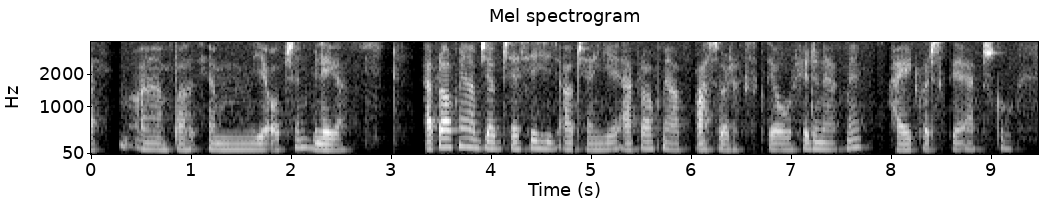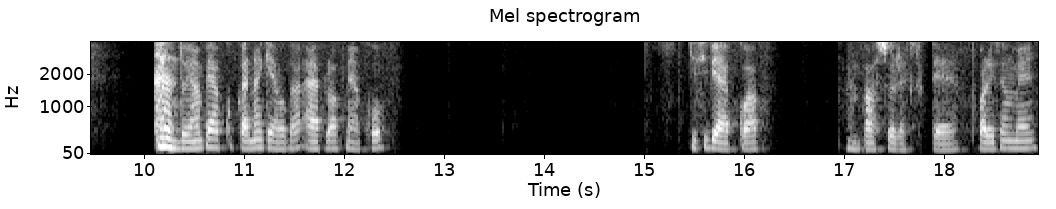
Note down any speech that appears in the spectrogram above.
ऐप ये ऑप्शन मिलेगा। ऐप लॉक में आप जब जैसे ही आप जाएँगे ऐप लॉक में आप पासवर्ड रख सकते हो और हिडन ऐप में हाइड कर सकते हैं ऐप्स को। तो यहाँ पे आपको करना क्या होगा ऐप लॉक में आपको किसी भी ऐप को आप पासवर्ड रख सकते हैं। फॉर एग्ज़ाम्पल मैं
